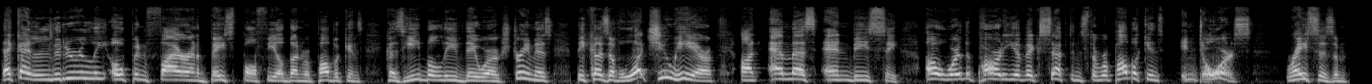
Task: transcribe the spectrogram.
That guy literally opened fire on a baseball field on Republicans because he believed they were extremists because of what you hear on MSNBC. Oh, we're the party of acceptance. The Republicans endorse racism.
